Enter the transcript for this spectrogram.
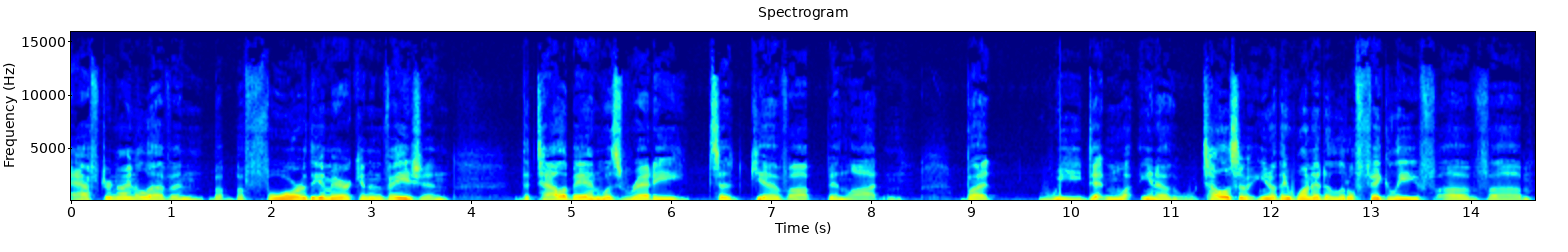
after 9 11, but before the American invasion, the Taliban was ready to give up bin Laden. But we didn't you know, tell us, you know, they wanted a little fig leaf of. Um,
